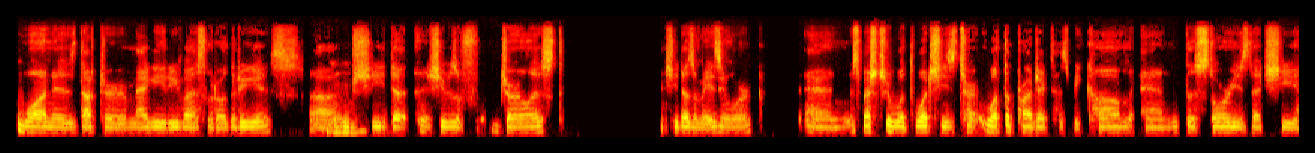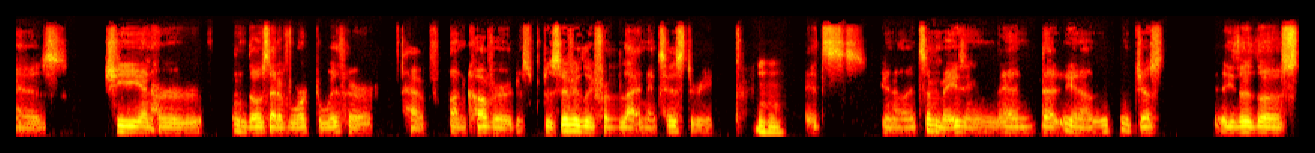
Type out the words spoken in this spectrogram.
one is Dr. Maggie Rivas Rodriguez. Um, Mhm. She do, she was a f- journalist. and She does amazing work, and especially with what she's tur- what the project has become and the stories that she has, she and her those that have worked with her have uncovered specifically for Latinx history. Mhm. It's you know it's amazing, and that you know just either the s-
